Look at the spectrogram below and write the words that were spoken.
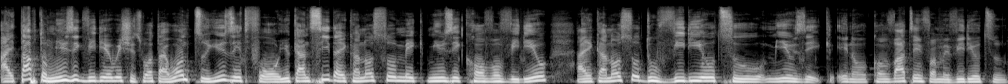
I tapped on music video, which is what I want to use it for. You can see that you can also make music cover video and you can also do video to music, you know, converting from a video to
